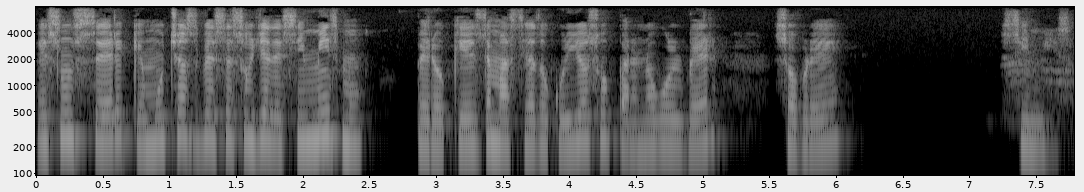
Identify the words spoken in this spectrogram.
es un ser que muchas veces huye de sí mismo, pero que es demasiado curioso para no volver sobre sí mismo.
